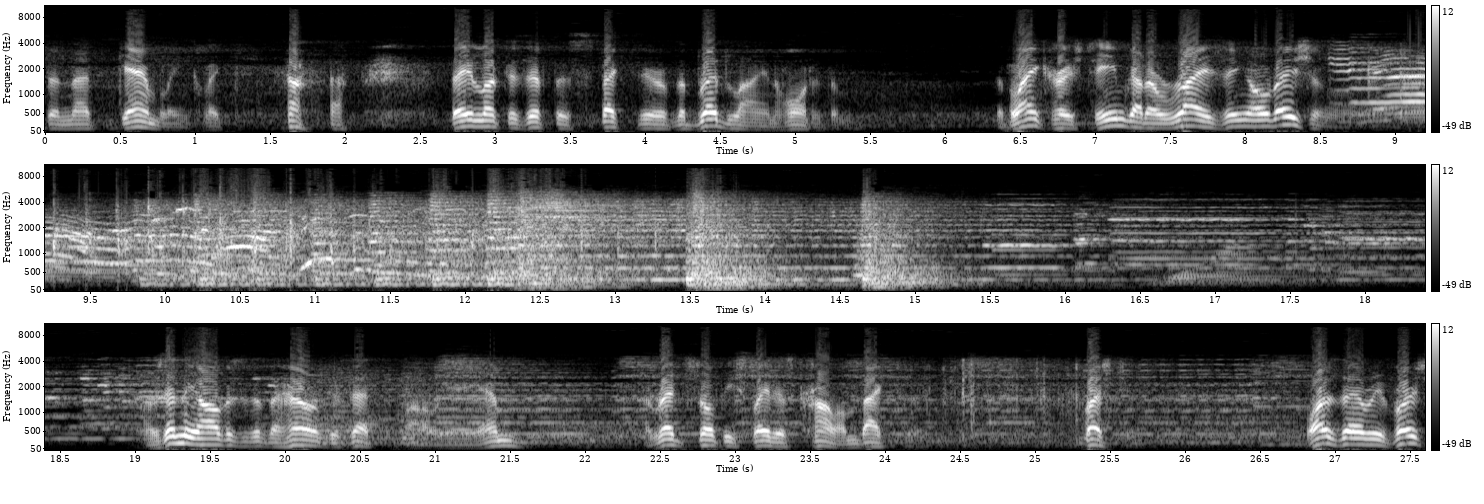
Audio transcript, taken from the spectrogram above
than that gambling clique. they looked as if the specter of the breadline haunted them. The Blankhurst team got a rising ovation. I was in the offices of the Herald Gazette the following AM. I read Soapy Slater's column back to her. Question Was there reverse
